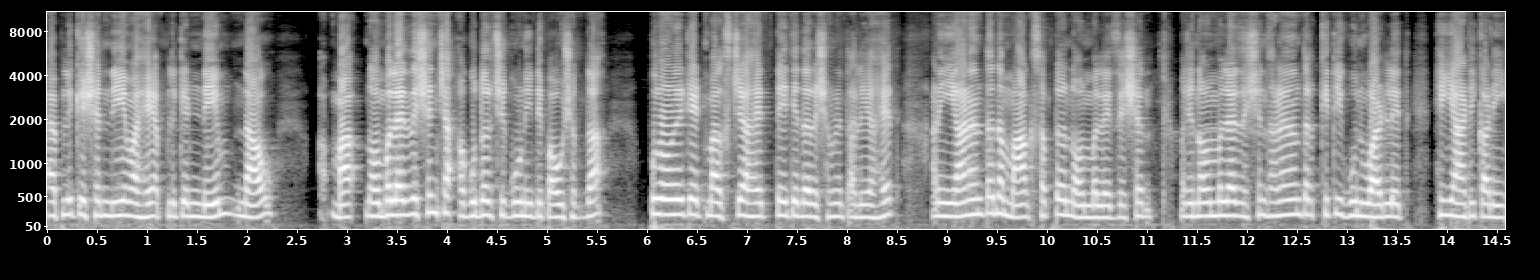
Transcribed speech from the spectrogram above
ॲप्लिकेशन नेम आहे ॲप्लिकेंट नेम नाव मा नॉर्मलायझेशनच्या अगोदरचे गुण इथे पाहू शकता. प्रोरेटेड मार्क्स जे आहेत ते इथे दर्शवण्यात आले आहेत. आणि यानंतर मार्क्स आफ्टर नॉर्मलायझेशन म्हणजे नॉर्मलायझेशन झाल्यानंतर किती गुण वाढलेत हे या ठिकाणी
